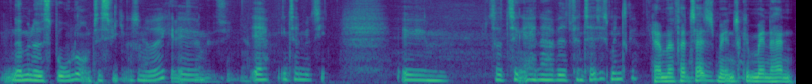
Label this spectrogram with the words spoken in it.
noget med noget spolorum til svin og sådan noget. Ikke? Øh, intern medicin, ja. Ja, intern medicin. Øh, så tænker jeg, han har været et fantastisk menneske. Han har været et fantastisk menneske, men han,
